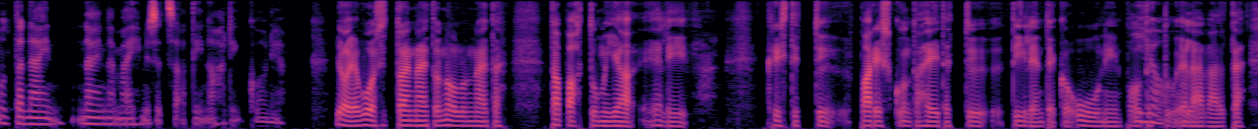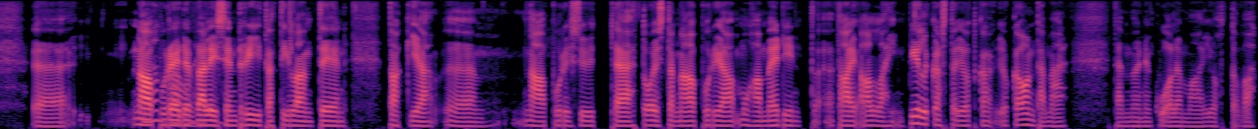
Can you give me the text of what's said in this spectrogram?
mutta näin, näin nämä ihmiset saatiin ahdinkoon. Ja... Joo, ja vuosittain näitä on ollut näitä tapahtumia, eli kristitty pariskunta heitetty tiilenteko uuniin, poltettu Joo. elävältä, ää, naapureiden välisen riitatilanteen takia ää, naapuri syyttää toista naapuria Muhammedin tai Allahin pilkasta, jotka, joka on tämä tämmöinen kuolemaan johtava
